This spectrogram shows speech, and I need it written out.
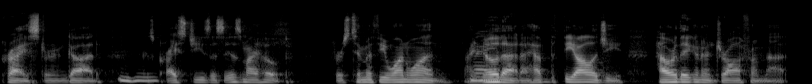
Christ or in God, because Christ Jesus is my hope"? First Timothy one one. I know that. I have the theology. How are they going to draw from that?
